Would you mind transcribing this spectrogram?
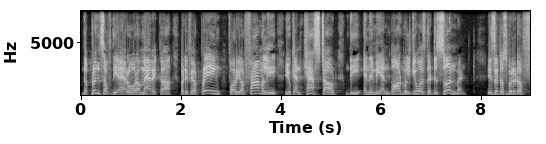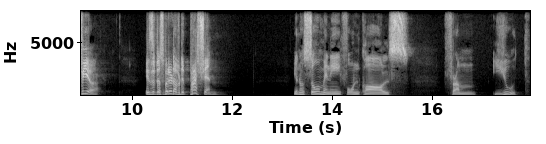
the prince of the air over America. But if you're praying for your family, you can cast out the enemy, and God will give us the discernment. Is it a spirit of fear? Is it a spirit of depression? You know, so many phone calls from youth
